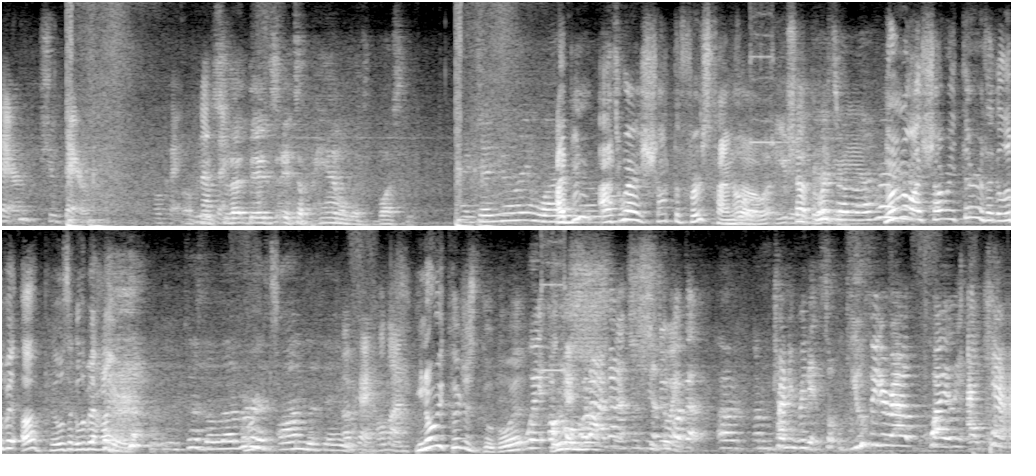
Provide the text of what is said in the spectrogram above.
There. Shoot there. Okay. Okay, Nothing. so that it's, it's a panel that's busted. I genuinely want. I've been. That's where I shot the first time though. No, you shot the Because right the thing. No, no, I shot right there, it's like a little bit up. It was like a little bit higher. Because the lever is on the thing. okay, hold on. You know, we could just Google it. Wait, okay, will hold on, I gotta That's what shut she's the fuck up. Um, I'm trying to read it. So you figure out quietly. I can't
